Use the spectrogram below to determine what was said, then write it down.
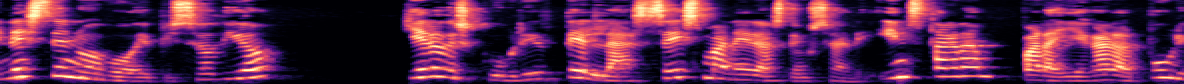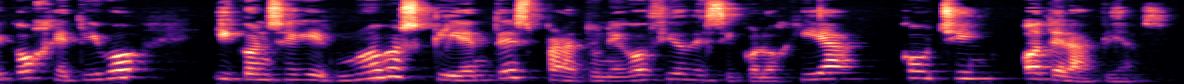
En este nuevo episodio quiero descubrirte las seis maneras de usar Instagram para llegar al público objetivo y conseguir nuevos clientes para tu negocio de psicología, coaching o terapias.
